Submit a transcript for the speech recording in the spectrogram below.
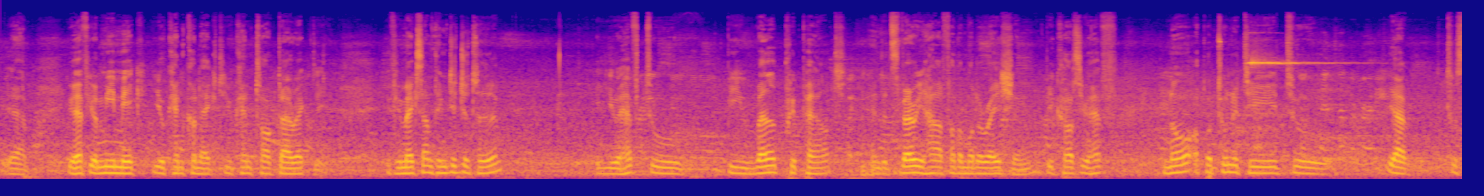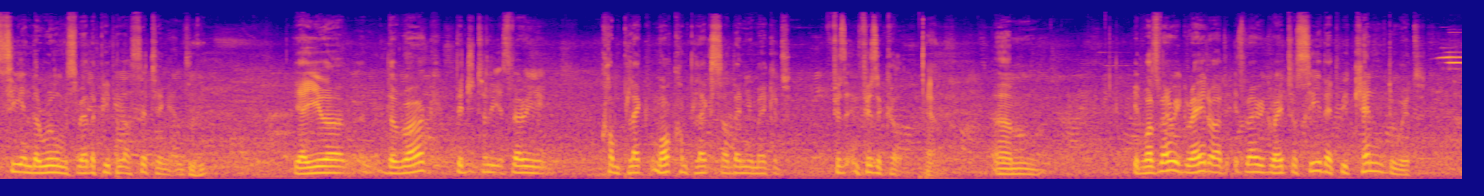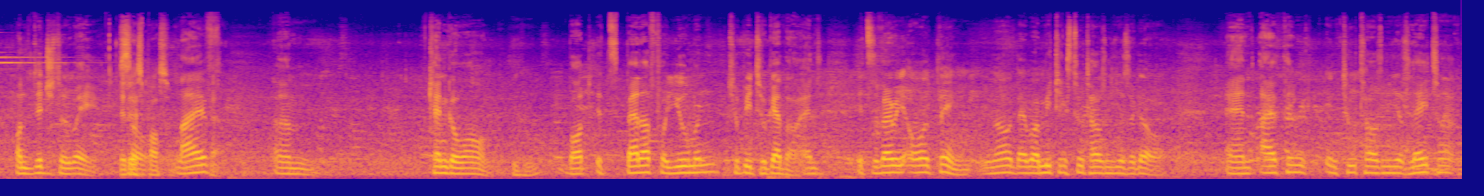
yeah you have your mimic, you can connect, you can talk directly. If you make something digital, you have to be well prepared, and it's very hard for the moderation because you have no opportunity to, yeah, to see in the rooms where the people are sitting, and mm-hmm. yeah, you are, the work digitally is very complex, more complex than you make it phys- in physical. Yeah. Um, it was very great, or it's very great to see that we can do it on the digital way. It so is possible. Live yeah. um, can go on, mm-hmm. but it's better for human to be together. And it's a very old thing. You know, there were meetings 2,000 years ago, and I think in 2,000 years later,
